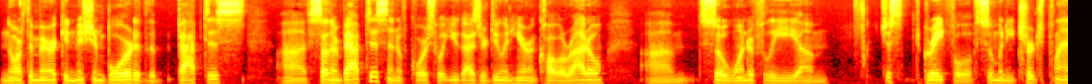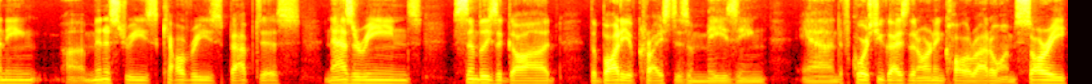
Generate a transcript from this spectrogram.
North American Mission Board of the Baptists, uh, Southern Baptists, and of course what you guys are doing here in Colorado. Um, so wonderfully, um, just grateful of so many church planting uh, ministries, Calvaries, Baptists, Nazarenes, Assemblies of God. The body of Christ is amazing and of course, you guys that aren't in Colorado, I'm sorry.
